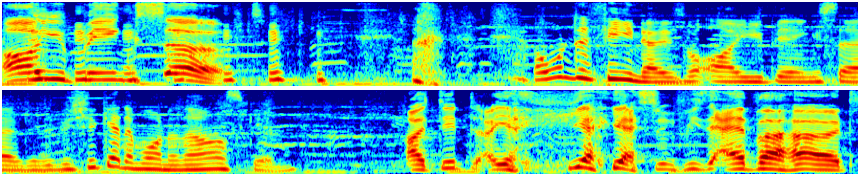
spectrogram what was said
Are you being served? I wonder if he knows what "Are You Being Served" We should get him on and ask him. I did. Yeah, yeah, yes. If he's ever heard,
